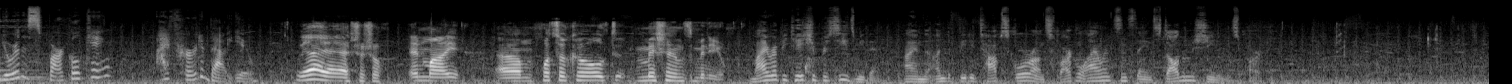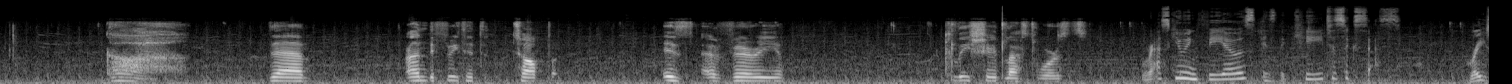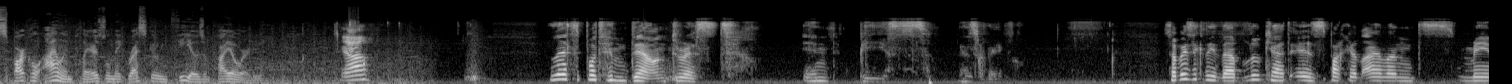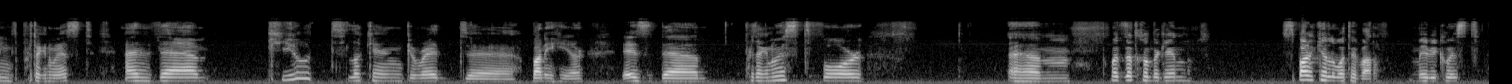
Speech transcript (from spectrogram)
You're the Sparkle King? I've heard about you. Yeah, yeah, yeah, sure, sure. In my, um, what's so called missions menu. My reputation precedes me then. I am the undefeated top scorer on Sparkle Island since they installed the machine in this park. the undefeated top is a very cliched last words. Rescuing Theos is the key to success. Great Sparkle Island players will make rescuing Theos a priority. Yeah. Let's put him down to rest in peace. His grave. So basically, the blue cat is Sparkle Island's main protagonist, and the cute-looking red uh, bunny here is the protagonist for um, what's that called again? Sparkle whatever, maybe Quest.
